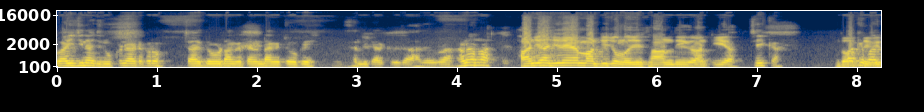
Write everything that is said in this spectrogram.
ਬਾਈ ਜੀ ਨਾਲ ਜਰੂਰ ਕਨੈਕਟ ਕਰੋ ਚਾਹੇ ਦੋ ਡੰਗ ਤਿੰਨ ਡੰਗ ਚੋ ਕੇ ਥੱਲੀ ਕਰਕੇ ਦੱਸ ਦਿਓ ਭਰਾ। ਹਨਾ ਭਰਾ? ਹਾਂਜੀ ਹਾਂਜੀ ਨੇ ਮਰਜ਼ੀ ਚੋਲੋ ਜੀ ਥਾਨ ਦੀ ਗਾਰੰਟੀ ਆ। ਠੀਕ ਆ। ਬਾਕੀ ਕੋਈ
